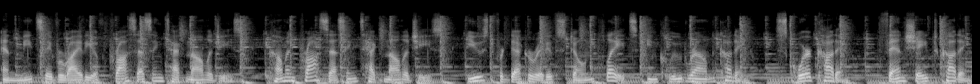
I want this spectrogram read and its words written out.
and meets a variety of processing technologies. Common processing technologies used for decorative stone plates include round cutting, square cutting, fan-shaped cutting,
